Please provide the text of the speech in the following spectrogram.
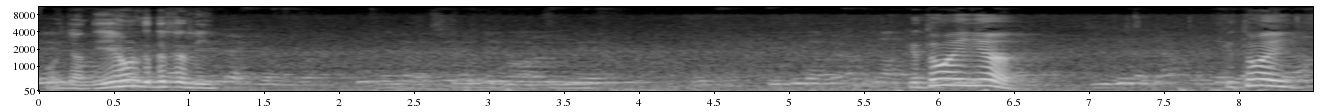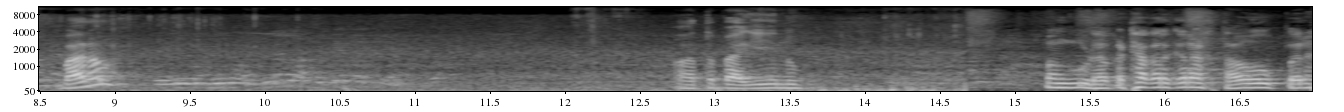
ਉਹ ਜਾਂਦੀ ਹੈ ਹੁਣ ਕਿੱਧਰ ਚੱਲੀ? ਕਿੱਥੋਂ ਆਈ ਆ? ਕਿੱਥੋਂ ਆਈ? ਬਾਹਰੋਂ? ਹੱਥ ਪੈ ਗਈ ਇਹਨੂੰ। ਪੰਗੂੜਾ ਇਕੱਠਾ ਕਰਕੇ ਰੱਖਤਾ ਉਹ ਉੱਪਰ।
